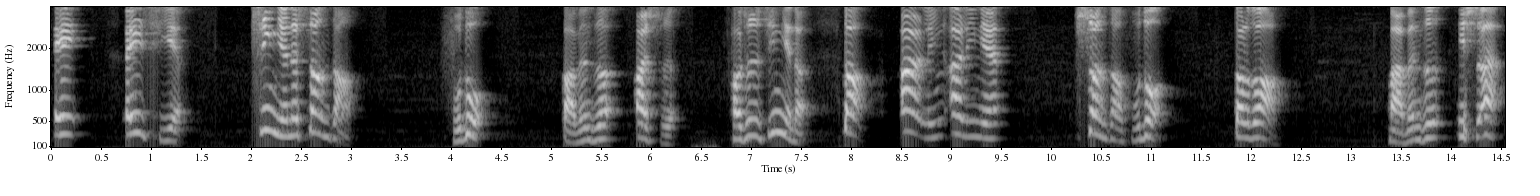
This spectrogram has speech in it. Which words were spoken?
A，A 企业今年的上涨幅度。百分之二十，好，这是今年的。到二零二零年，上涨幅度到了多少？百分之一十二。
